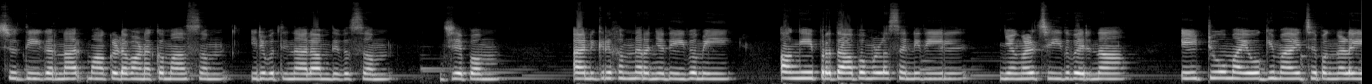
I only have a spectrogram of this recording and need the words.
ശുദ്ധീകരണാത്മാക്കളുടെ വണക്കമാസം ഇരുപത്തിനാലാം ദിവസം. ജപം. അനുഗ്രഹം നിറഞ്ഞ ദൈവമേ അങ്ങേ പ്രതാപമുള്ള സന്നിധിയിൽ ഞങ്ങൾ ചെയ്തു വരുന്ന ഏറ്റവും അയോഗ്യമായ ജപങ്ങളെ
